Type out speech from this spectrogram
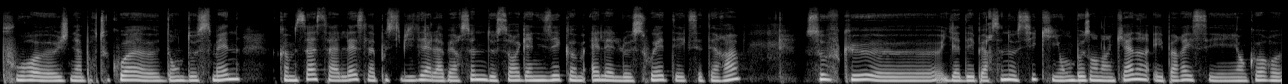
pour je n'importe quoi dans deux semaines. Comme ça, ça laisse la possibilité à la personne de s'organiser comme elle, elle le souhaite, etc. Sauf que il y a des personnes aussi qui ont besoin d'un cadre. Et pareil, c'est encore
